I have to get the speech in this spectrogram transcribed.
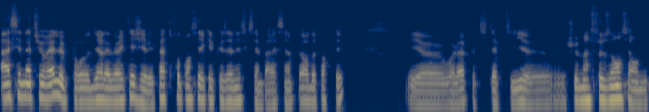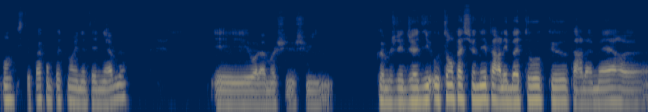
assez naturel. Pour dire la vérité, j'y avais pas trop pensé il y a quelques années, parce que ça me paraissait un peu hors de portée. Et euh, voilà, petit à petit, euh, chemin faisant, on s'est rendu compte que c'était pas complètement inatteignable. Et voilà, moi je, suis, comme je l'ai déjà dit, autant passionné par les bateaux que par la mer, euh,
